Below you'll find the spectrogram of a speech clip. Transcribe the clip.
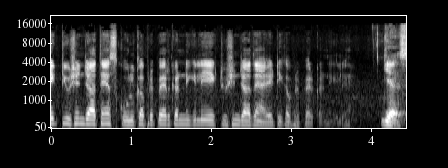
एक ट्यूशन जाते हैं स्कूल का प्रिपेयर करने के लिए एक ट्यूशन जाते हैं आईआईटी का प्रिपेयर करने के लिए yes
